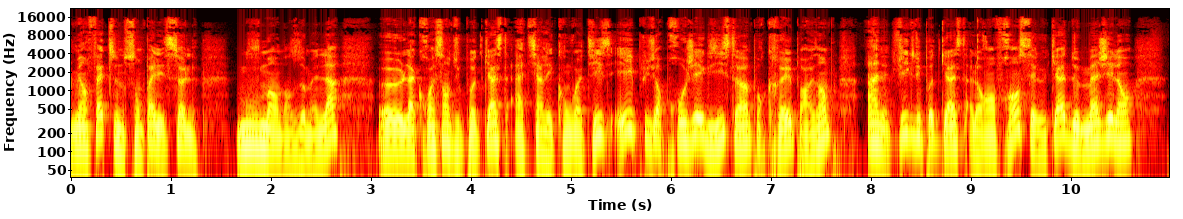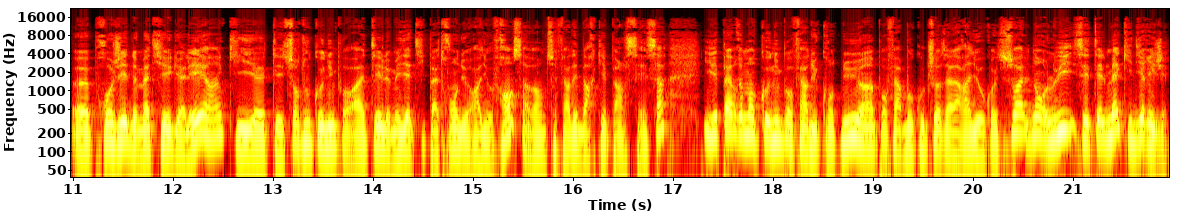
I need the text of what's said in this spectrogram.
Mais en fait, ce ne sont pas les seuls mouvement dans ce domaine-là. Euh, la croissance du podcast attire les convoitises et plusieurs projets existent hein, pour créer par exemple un Netflix du podcast. Alors en France, c'est le cas de Magellan, euh, projet de Mathieu Gallet, hein, qui était surtout connu pour avoir été le médiatique patron du Radio France avant de se faire débarquer par le CSA. Il n'est pas vraiment connu pour faire du contenu, hein, pour faire beaucoup de choses à la radio ou quoi que ce soit. Non, lui, c'était le mec qui dirigeait.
